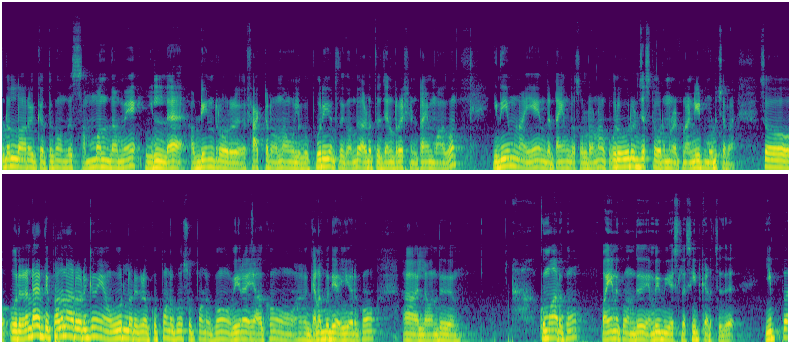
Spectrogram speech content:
உடல் ஆரோக்கியத்துக்கும் வந்து சம்பந்தமே இல்லை அப்படின்ற ஒரு ஃபேக்டர் வந்து அவங்களுக்கு புரியறதுக்கு வந்து அடுத்த ஜென்ரேஷன் டைம் ஆகும். இதையும் நான் ஏன் இந்த டைமில் சொல்கிறேன்னா ஒரு ஒரு ஜஸ்ட் ஒரு மினிட் நான் நீட் முடிச்சிடுறேன். ஸோ ஒரு ரெண்டாயிரத்தி பதினாறு வரைக்கும் என் ஊரில் இருக்கிற குப்பனுக்கும் சுப்பனுக்கும் வீரையாக்கும் கணபதி ஐயருக்கும் இல்லை வந்து குமாருக்கும் பையனுக்கும் வந்து எம்பிபிஎஸ்சில் சீட் கிடச்சிது. இப்போ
